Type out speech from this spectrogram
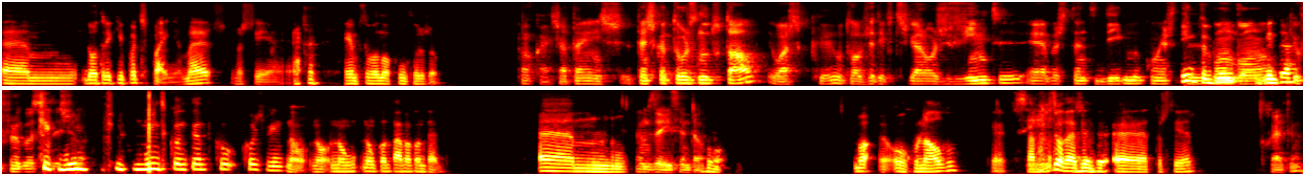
um, de outra equipa de Espanha, mas, mas sim, é, é impossível não conhecer o jogo. Ok, já tens, tens 14 no total. Eu acho que o teu objetivo de chegar aos 20 é bastante digno com este 20, bombom 20, 20, que o Fragoso fico deixou. Muito, fico muito contente com, com, os 20. Não, não, não, não contava com tanto. Um, Vamos a isso então. Bom, Bom, o Ronaldo, que é, estava toda a gente a torcer. Correto.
